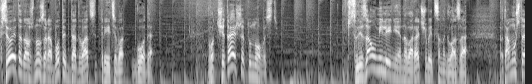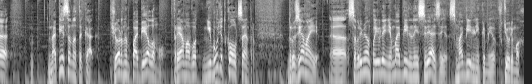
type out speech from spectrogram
Все это должно заработать до 2023 года. Вот читаешь эту новость, слеза умиления наворачивается на глаза. Потому что написано-то как? Черным по белому. Прямо вот не будет колл-центров. Друзья мои, э, со времен появления мобильной связи с мобильниками в тюрьмах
